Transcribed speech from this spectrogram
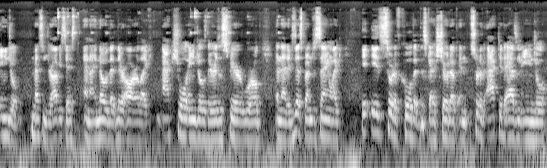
angel messenger. Obviously and i know that there are like actual angels. There is a spirit world and that exists but i'm just saying like it is sort of cool that this guy showed up and sort of acted as an angel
